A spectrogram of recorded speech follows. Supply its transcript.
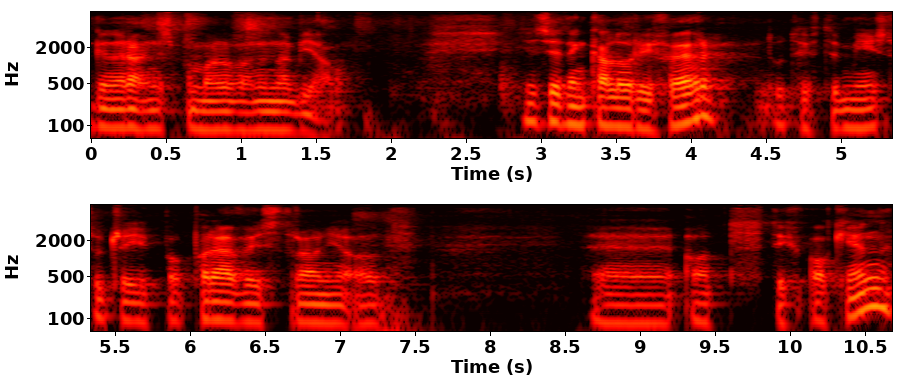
generalnie jest pomalowany na biało. Jest jeden kaloryfer tutaj w tym miejscu, czyli po prawej stronie od, e, od tych okien.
